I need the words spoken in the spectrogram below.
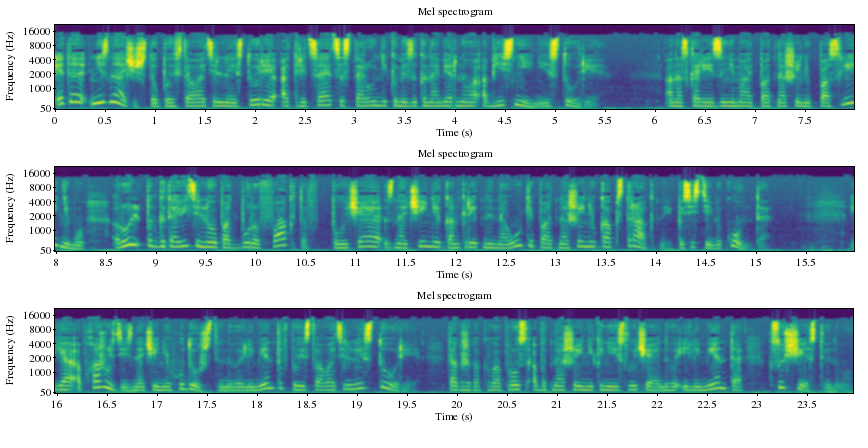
Это не значит, что повествовательная история отрицается сторонниками закономерного объяснения истории – она скорее занимает по отношению к последнему роль подготовительного подбора фактов, получая значение конкретной науки по отношению к абстрактной, по системе Конта. Я обхожу здесь значение художественного элемента в повествовательной истории, так же, как и вопрос об отношении к ней случайного элемента к существенному,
